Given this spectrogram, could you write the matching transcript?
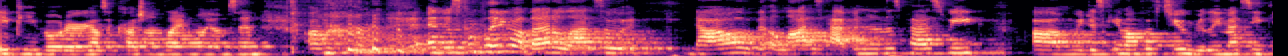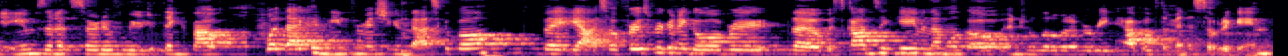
AP voter has a crush on Zion Williamson, um, and just complaining about that a lot. So now that a lot has happened in this past week, um, we just came off of two really messy games, and it's sort of weird to think about what that could mean for Michigan basketball. But yeah, so first we're going to go over the Wisconsin game, and then we'll go into a little bit of a recap of the Minnesota game.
